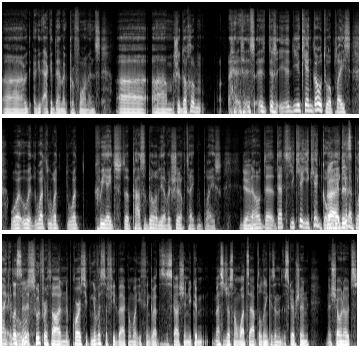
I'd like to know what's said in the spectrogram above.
uh, academic performance. Uh, um, shidduchim, it's, it's just, you can't go to a place where, what what what creates the possibility of a shidduch taking place. Yeah. You know that that's you can't you can't go. Uh, you can't have blanket listen, rules. it's food for thought, and of course, you can give us a feedback on what you think about this discussion. You can message us on WhatsApp. The link is in the description, in the show notes.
